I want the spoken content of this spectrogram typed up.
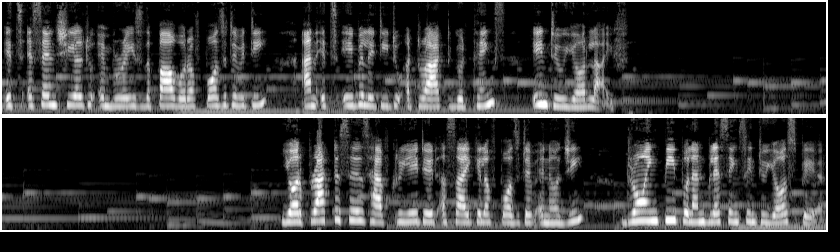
it's essential to embrace the power of positivity and its ability to attract good things into your life. Your practices have created a cycle of positive energy, drawing people and blessings into your sphere.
